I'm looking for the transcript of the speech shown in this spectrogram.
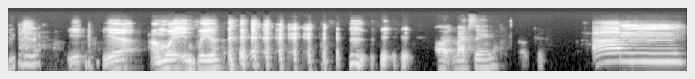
We can do that. Ye- Yeah, I'm waiting for you. All right, Maxine. Um,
